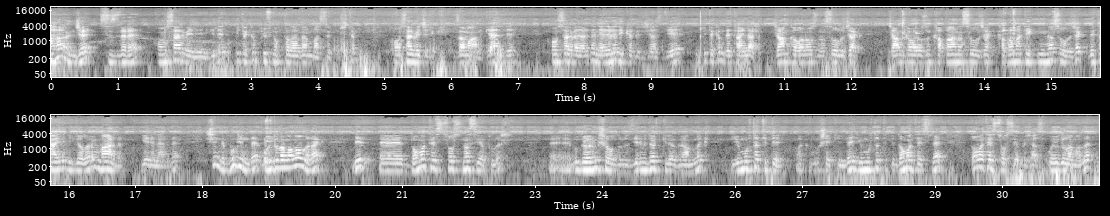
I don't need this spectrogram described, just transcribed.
Daha önce sizlere konserve ile ilgili bir takım püf noktalardan bahsetmiştim. Konservecilik zamanı geldi. Konservelerde nelere dikkat edeceğiz diye bir takım detaylar. Cam kavanoz nasıl olacak? Cam kavanozun kapağı nasıl olacak? Kapama tekniği nasıl olacak? Detaylı videolarım vardı gerilerde. Şimdi bugün de uygulamalı olarak bir e, domates sos nasıl yapılır? E, bu görmüş olduğunuz 24 kilogramlık yumurta tipi, bakın bu şekilde yumurta tipi domatesle domates sos yapacağız uygulamalı.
